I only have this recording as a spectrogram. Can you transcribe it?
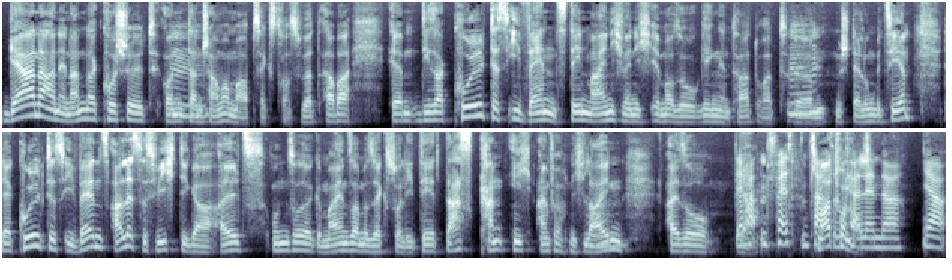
gerne aneinander kuschelt und mhm. dann schauen wir mal, ob Sex draus wird. Aber ähm, dieser Kult des Events, den meine ich, wenn ich immer so gegen den Tatort ähm, mhm. Stellung beziehe. Der Kult des Events, alles ist wichtiger als unsere gemeinsame Sexualität. Das kann ich einfach nicht leiden. Mhm. Also der ja. hat einen festen Platz Smartphone im Kalender. Aus. Ja,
